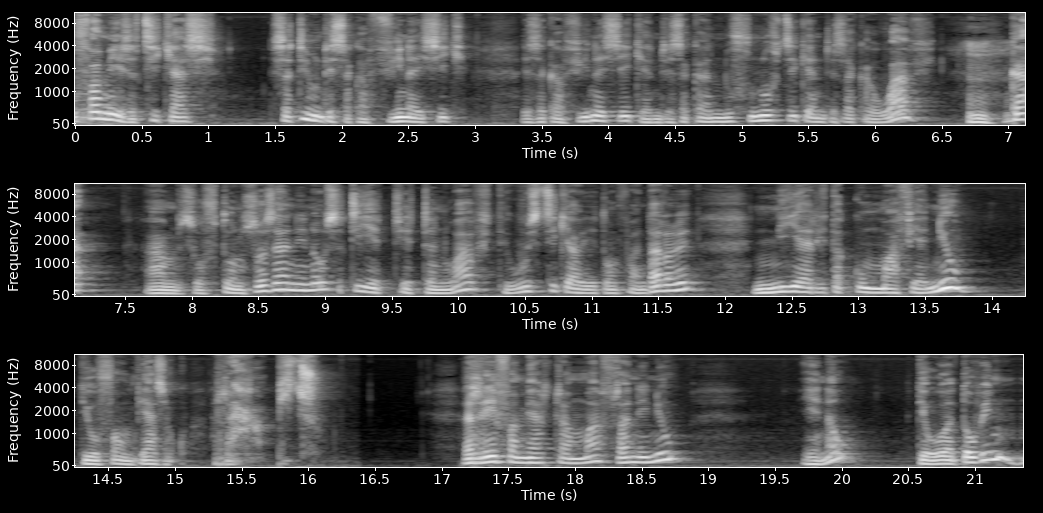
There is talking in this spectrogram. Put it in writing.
Ho famehezantsika azy satria mindresaka vina isika, resaka vina isika, ny resaka nofinofy tsika ny resaka ho avy ka Amin'izao fotoana izao izany ianao satria hieritreritra ny ho avy dia hoy isika eto amin'ny fandaharana hoe, Niaritako mafy anio dia ho fahombiazako rahampitso. Rehefa miaritra mafy izany anio ianao dia ho atao inona?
